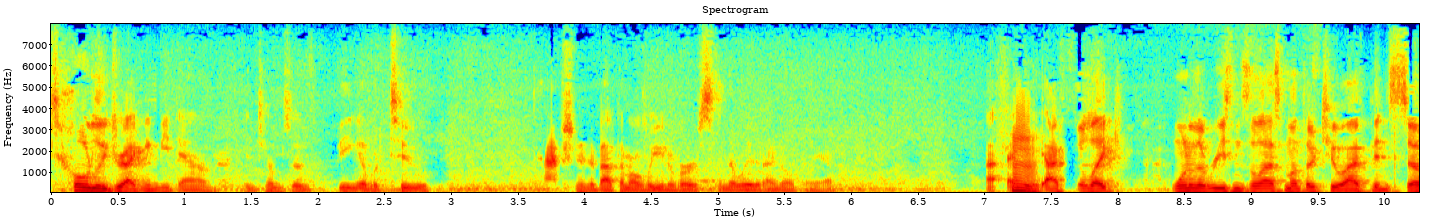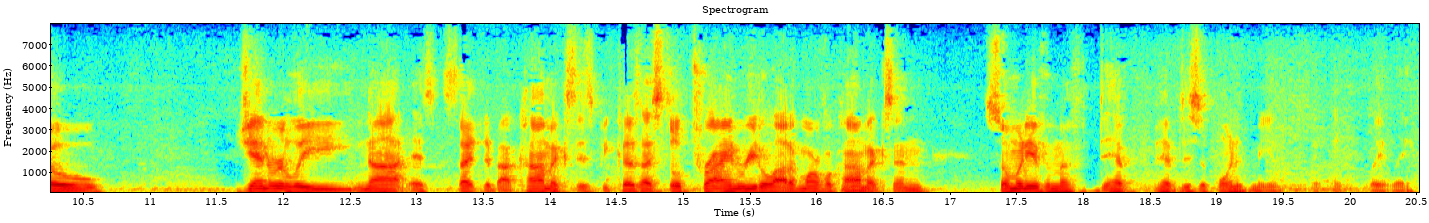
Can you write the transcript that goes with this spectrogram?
totally dragging me down in terms of being able to passionate about the Marvel Universe in the way that I normally am. I, Hmm. I feel like one of the reasons the last month or two I've been so generally not as excited about comics is because I still try and read a lot of Marvel comics, and so many of them have have, have disappointed me lately.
